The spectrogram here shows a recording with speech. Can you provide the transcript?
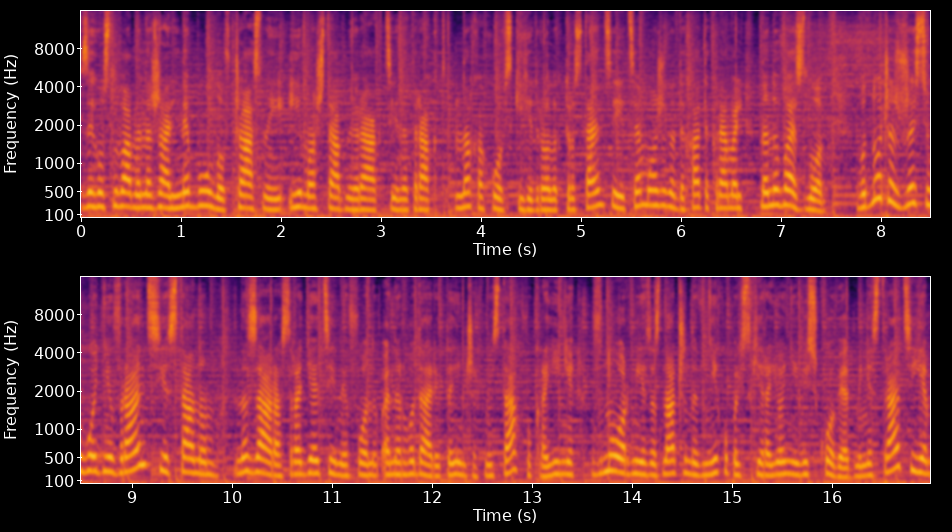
За його словами, на жаль, не було вчасної і масштабної реакції на теракт на Каховській гідроелектростанції. Це може надихати Кремль на нове зло. Водночас, вже сьогодні вранці, станом на зараз радіаційний фон в Енергодарі та інших містах в Україні в нормі зазначили в Нікопольській районній військовій адміністрації.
